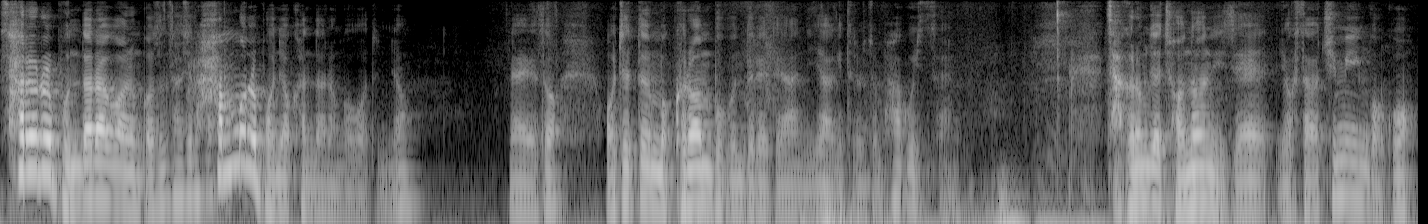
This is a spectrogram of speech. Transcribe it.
사료를 본다라고 하는 것은 사실 한문을 번역한다는 거거든요. 네, 그래서 어쨌든 뭐 그런 부분들에 대한 이야기들을 좀 하고 있어요. 자, 그럼 이제 저는 이제 역사가 취미인 거고,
